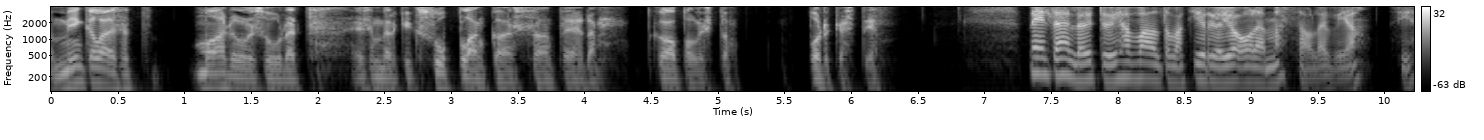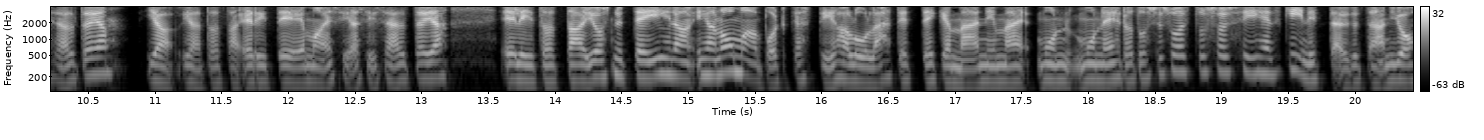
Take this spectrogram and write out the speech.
Minkälaiset mahdollisuudet esimerkiksi Suplan kanssa on tehdä kaupallista podcastia? Meiltähän löytyy ihan valtava kirjo jo olemassa olevia sisältöjä ja, ja tota, eri teemaisia sisältöjä. Eli tota, jos nyt ei ihan, ihan omaan podcastiin halua lähteä tekemään, niin mä, mun, mun ehdotus ja suositus olisi siihen, että kiinnittäytytään jo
